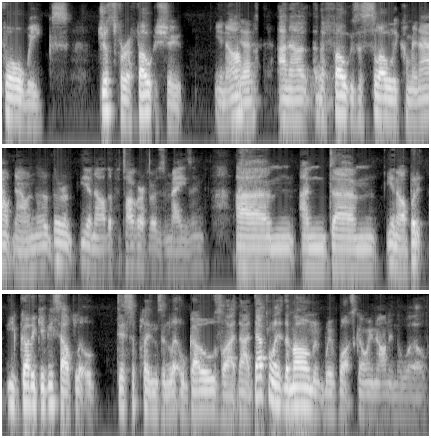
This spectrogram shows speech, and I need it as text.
four weeks just for a photo shoot, you know Yeah. and uh, the photos are slowly coming out now, and they're, they're you know the photographer is amazing, um, and um, you know, but you've got to give yourself a little disciplines and little goals like that. Definitely at the moment with what's going on in the world,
